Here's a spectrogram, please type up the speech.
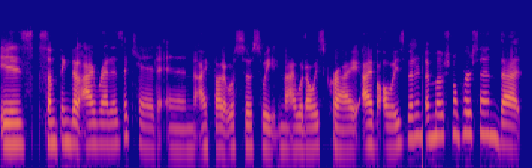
is something that I read as a kid and I thought it was so sweet and I would always cry. I've always been an emotional person that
